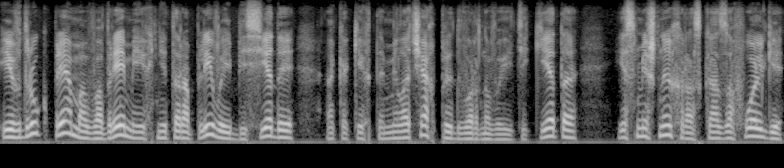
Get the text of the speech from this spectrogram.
И вдруг прямо во время их неторопливой беседы о каких-то мелочах придворного этикета и смешных рассказов Ольги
